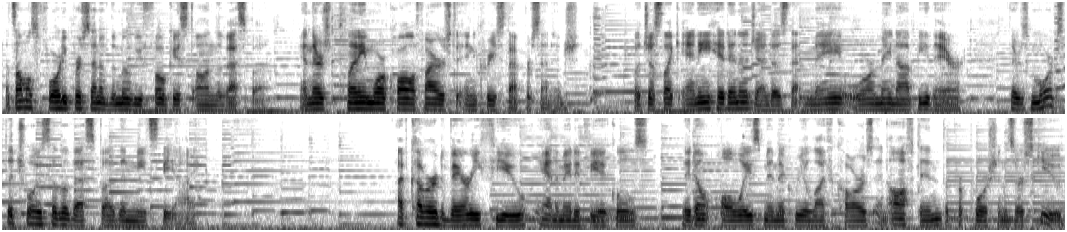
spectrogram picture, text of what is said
that's almost 40% of the movie focused on the Vespa. And there's plenty more qualifiers to increase that percentage. But just like any hidden agendas that may or may not be there, there's more to the choice of a Vespa than meets the eye. I've covered very few animated vehicles. They don't always mimic real life cars, and often the proportions are skewed.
